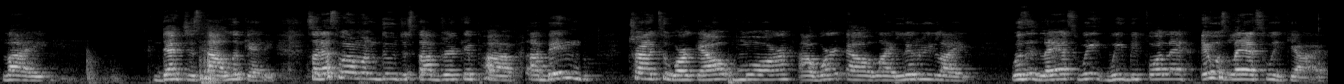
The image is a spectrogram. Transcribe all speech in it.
Like, that's just how I look at it. So that's what I want to do, just stop drinking pop. I've been trying to work out more. I worked out like literally like, was it last week, week before last? It was last week, y'all.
